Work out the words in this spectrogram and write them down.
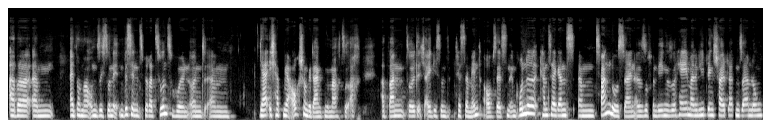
Aber ähm, einfach mal, um sich so eine, ein bisschen Inspiration zu holen. Und ähm, ja, ich habe mir auch schon Gedanken gemacht, so, ach, ab wann sollte ich eigentlich so ein Testament aufsetzen? Im Grunde kann es ja ganz ähm, zwanglos sein, also so von wegen so, hey, meine Lieblingsschallplattensammlung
